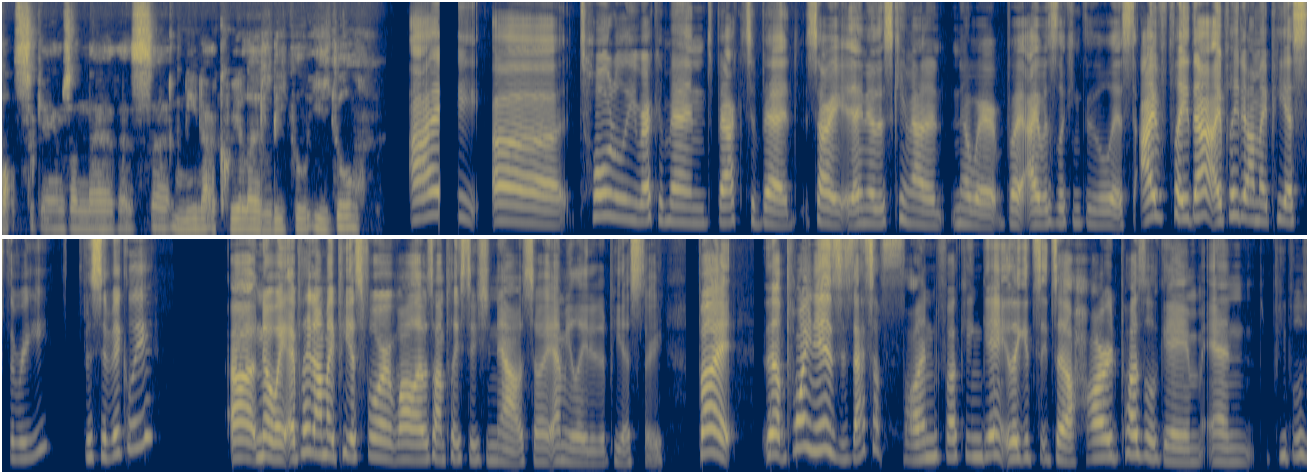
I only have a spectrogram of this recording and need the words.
lots of games on there. There's uh, Nina Aquila, Legal Eagle. I uh totally recommend Back to Bed. Sorry, I know this came out of nowhere, but I was looking through the list. I've played that. I played it on my PS3 specifically. Uh no, wait, I played it on my PS4 while I was on PlayStation Now, so I emulated a PS3. But the point is, is that's a fun fucking game. Like it's it's a hard puzzle game, and people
